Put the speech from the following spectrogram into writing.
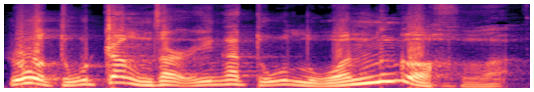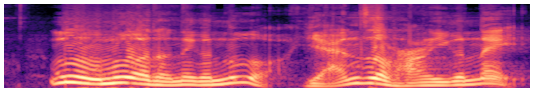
如果读正字儿，应该读罗讷河。木讷的那个讷，言字旁一个内。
